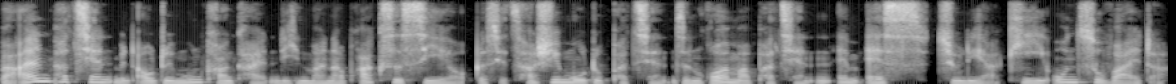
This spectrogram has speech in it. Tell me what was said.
Bei allen Patienten mit Autoimmunkrankheiten, die ich in meiner Praxis sehe, ob das jetzt Hashimoto-Patienten sind, Rheuma-Patienten, MS, Zöliakie und so weiter,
